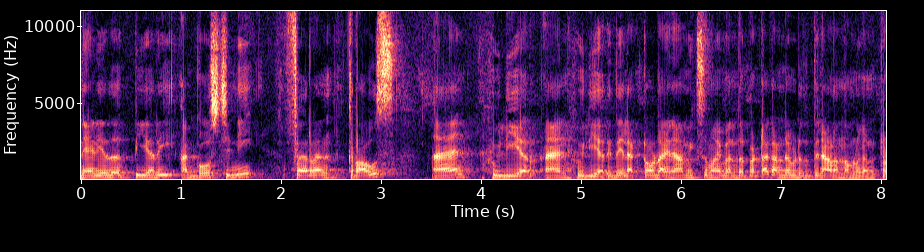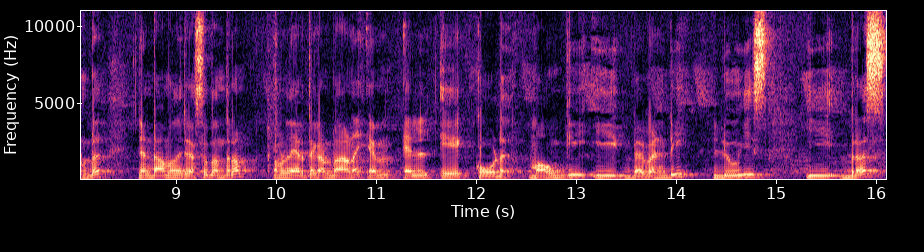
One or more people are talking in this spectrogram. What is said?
നേടിയത് Pierre Agostini Ferenc Krausz Anne L'Huillier. Anne L'Huillier. ഇത് ഇലക്ട്രോ ഡൈനാമിക്സുമായി ബന്ധപ്പെട്ട കണ്ടുപിടുത്തത്തിനാണെന്ന് നമ്മൾ കണ്ടിട്ടുണ്ട്. രണ്ടാമത് രസതന്ത്രം. നമ്മൾ നേരത്തെ കണ്ടതാണ് M L A code. Moungi E Bawendi Louis E Brus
